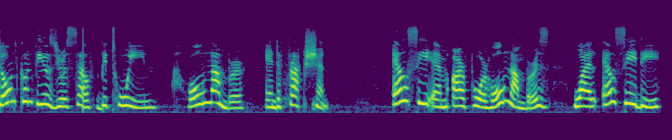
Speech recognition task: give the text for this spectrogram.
don't confuse yourself between a whole number and a fraction. LCM are for whole numbers, while LCD,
